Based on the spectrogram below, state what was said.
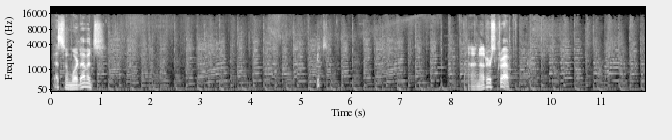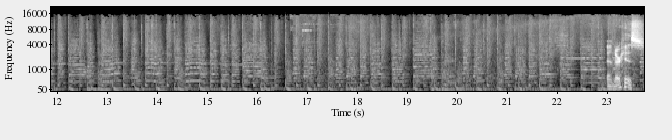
That's some more damage. Another scrap. And there he is.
